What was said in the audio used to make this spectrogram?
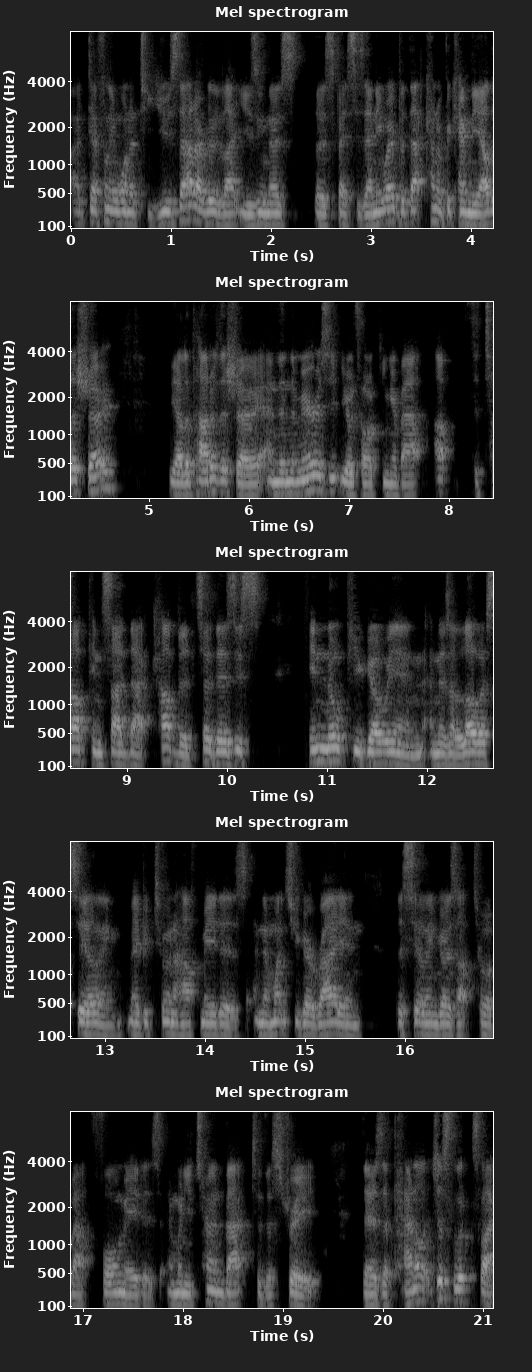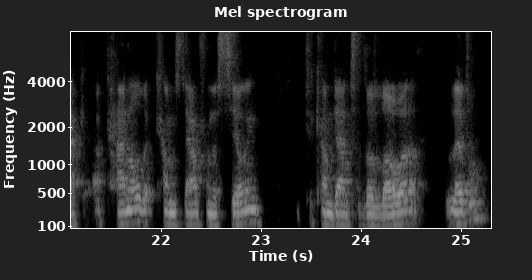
I, definitely wanted to use that. I really like using those those spaces anyway. But that kind of became the other show, the other part of the show, and then the mirrors that you're talking about up the top inside that cupboard. So there's this in Knulp you go in, and there's a lower ceiling, maybe two and a half meters, and then once you go right in the ceiling goes up to about four meters. And when you turn back to the street, there's a panel. It just looks like a panel that comes down from the ceiling to come down to the lower level.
